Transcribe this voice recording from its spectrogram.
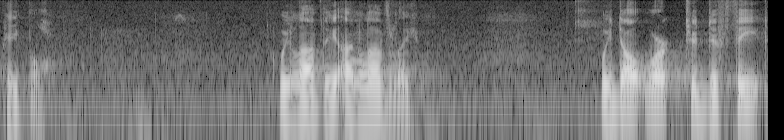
people. We love the unlovely. We don't work to defeat,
